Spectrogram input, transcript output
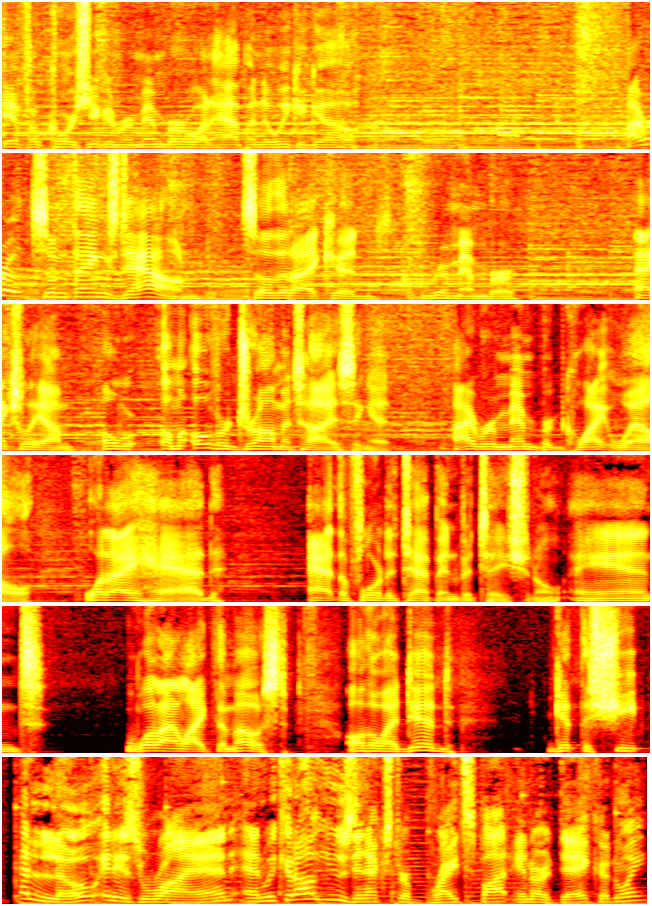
If, of course, you can remember what happened a week ago. I wrote some things down so that I could remember. Actually, I'm over, I'm over dramatizing it. I remembered quite well what I had at the Florida Tap Invitational and what I like the most. Although I did get the sheet. Hello, it is Ryan, and we could all use an extra bright spot in our day, couldn't we?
